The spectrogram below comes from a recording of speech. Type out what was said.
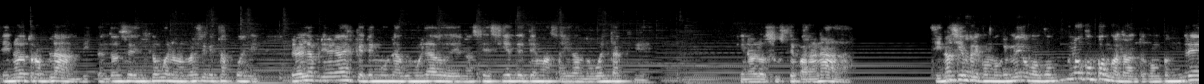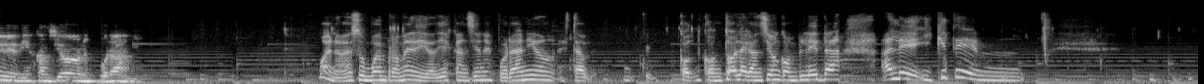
en otro plan, ¿viste? Entonces dije, bueno, me parece que estás puede. Pero es la primera vez que tengo un acumulado de, no sé, siete temas ahí dando vueltas que, que no los usé para nada. Si no, siempre como que medio, no compongo tanto, compondré 10 canciones por año. Bueno, es un buen promedio, 10 canciones por año, está con, toda la canción completa. Ale, ¿y qué te,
